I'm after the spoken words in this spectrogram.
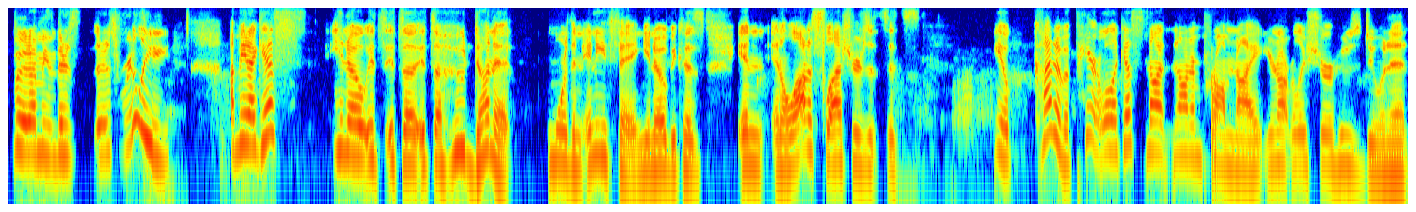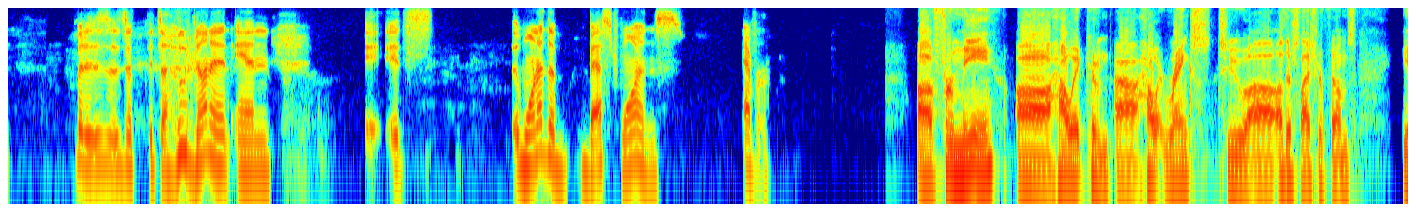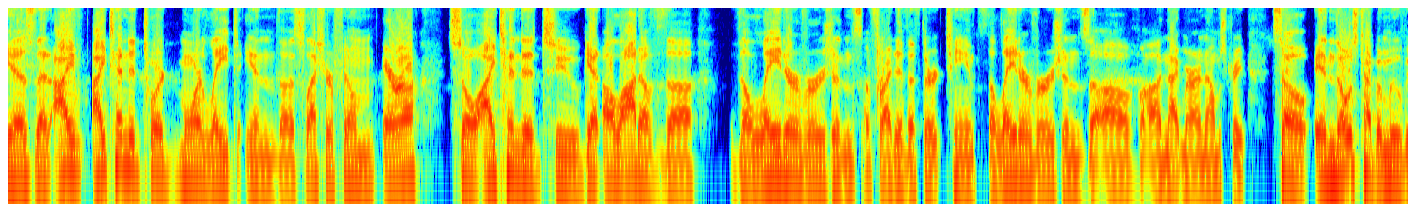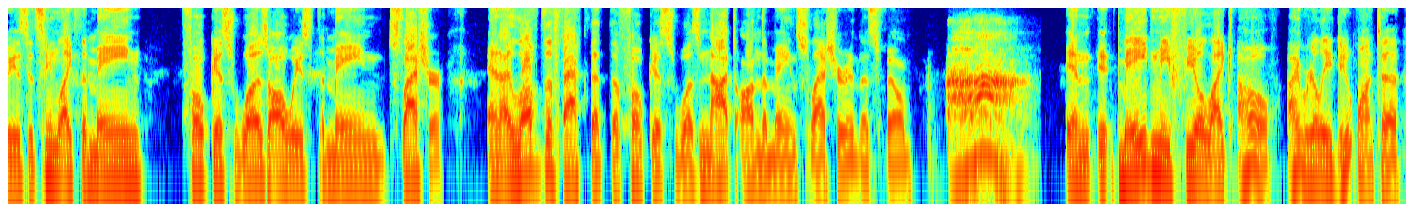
but I mean, there's there's really, I mean, I guess you know, it's it's a it's a who done it more than anything, you know, because in in a lot of slashers, it's it's you know kind of apparent. Well, I guess not not in prom night. You're not really sure who's doing it, but it's, it's a it's a who done it, and it's one of the best ones ever. Uh, for me, uh, how it can uh, how it ranks to uh, other slasher films is that I I tended toward more late in the slasher film era, so I tended to get a lot of the the later versions of Friday the Thirteenth, the later versions of uh, Nightmare on Elm Street. So in those type of movies, it seemed like the main focus was always the main slasher, and I loved the fact that the focus was not on the main slasher in this film. Ah. and it made me feel like oh i really do want to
